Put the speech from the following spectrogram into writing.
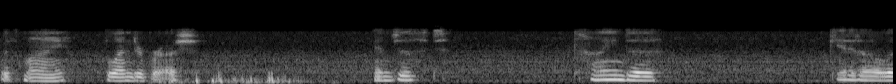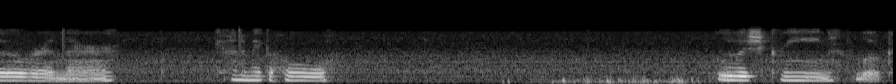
with my blender brush and just kind of get it all over in there. Kind of make a whole bluish green look.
